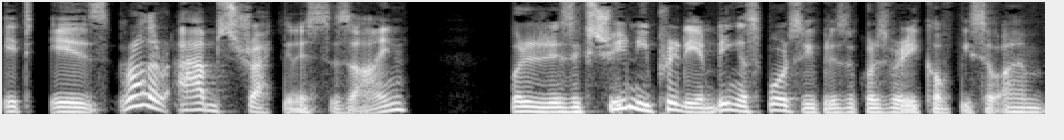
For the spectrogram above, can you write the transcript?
it is rather abstract in its design, but it is extremely pretty. And being a sports loop, it is of course very comfy. So I'm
